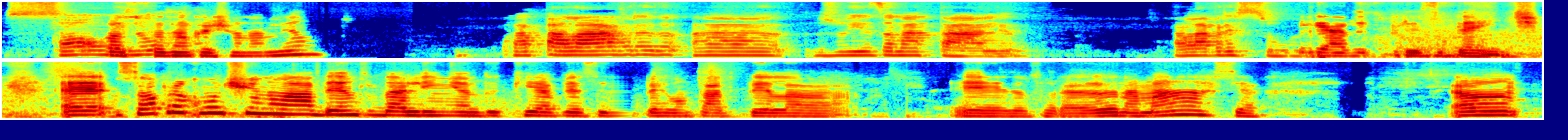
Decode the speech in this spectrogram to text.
Só um Posso minuto? fazer um questionamento? Com a palavra, a juíza Natália. A palavra é sua. Obrigada, presidente. É, só para continuar dentro da linha do que havia sido perguntado pela é, doutora Ana Márcia, uh,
